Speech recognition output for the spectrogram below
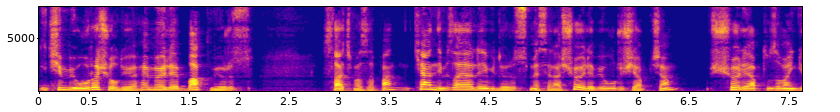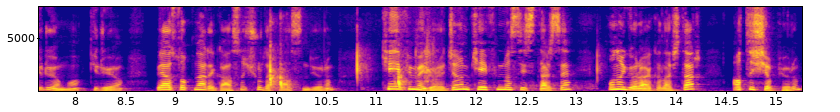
için bir uğraş oluyor. Hem öyle bakmıyoruz. Saçma sapan. Kendimiz ayarlayabiliyoruz. Mesela şöyle bir vuruş yapacağım. Şöyle yaptığım zaman giriyor mu? Giriyor. Beyaz top nerede kalsın? Şurada kalsın diyorum. Keyfime göre. Canım keyfim nasıl isterse ona göre arkadaşlar atış yapıyorum.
